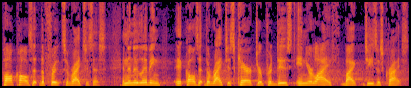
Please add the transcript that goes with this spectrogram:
Paul calls it the fruits of righteousness. In the New Living, it calls it the righteous character produced in your life by Jesus Christ.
